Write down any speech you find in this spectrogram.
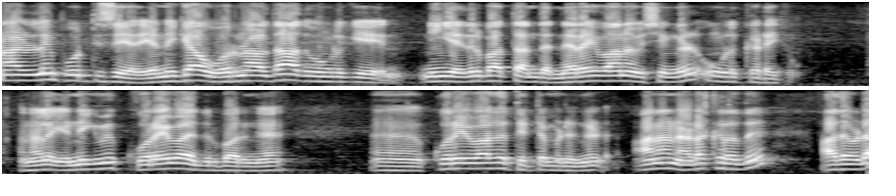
நாள்லையும் பூர்த்தி செய்யாது. என்றைக்கா ஒரு நாள் தான் அது உங்களுக்கு நீங்கள் எதிர்பார்த்த அந்த நிறைவான விஷயங்கள் உங்களுக்கு கிடைக்கும். அதனால் என்றைக்குமே குறைவாக எதிர்பாருங்க. குறைவாக திட்டமிடுங்கள். ஆனால் நடக்கிறது அதை விட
